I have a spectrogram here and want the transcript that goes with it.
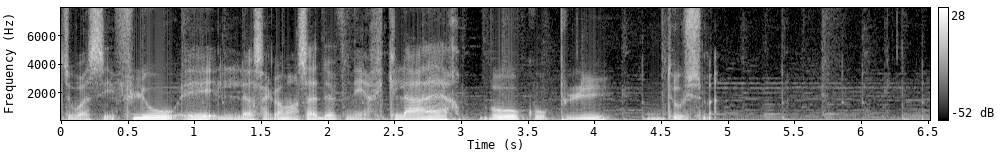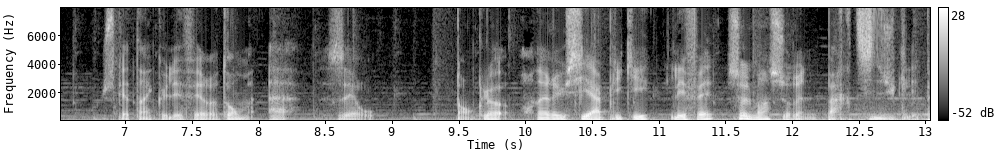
tu vois c'est flou et là ça commence à devenir clair beaucoup plus doucement. Jusqu'à temps que l'effet retombe à zéro. Donc là, on a réussi à appliquer l'effet seulement sur une partie du clip.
